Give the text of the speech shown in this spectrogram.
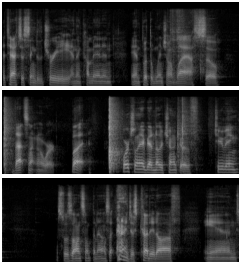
attach this thing to the tree and then come in and, and put the winch on last. So that's not going to work. But fortunately, I've got another chunk of tubing. This was on something else. I just cut it off and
